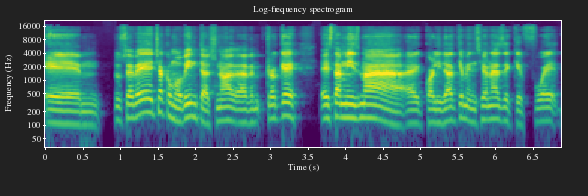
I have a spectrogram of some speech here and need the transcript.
em, pues se ve hecha como vintage, ¿no? Creo que esta misma eh, cualidad que mencionas de que fue,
